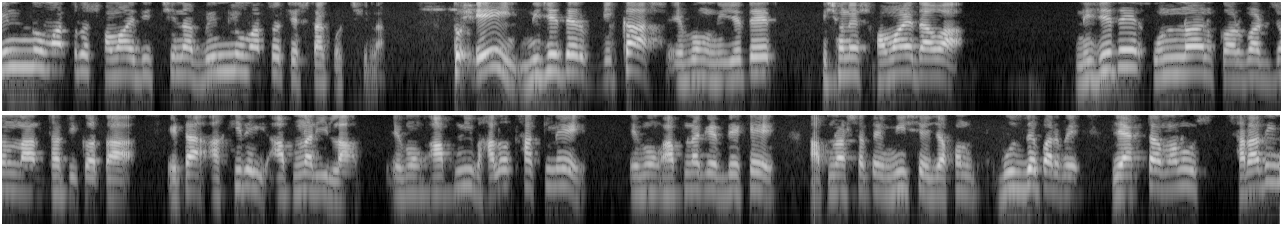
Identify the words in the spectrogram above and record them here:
বিন্দু মাত্র সময় দিচ্ছি না বিন্দু মাত্র চেষ্টা করছি না। তো এই নিজেদের বিকাশ এবং নিজেদের পিছনে সময় দেওয়া, নিজেদের উন্নয়ন করবার জন্য আধ্যাত্মিকতা, এটা আখিরেই আপনারই লাভ। এবং আপনি ভালো থাকলে এবং আপনাকে দেখে আপনার সাথে মিশে যখন বুঝতে পারবে যে একটা মানুষ সারাদিন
